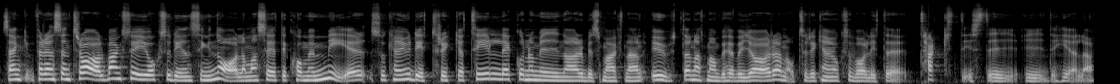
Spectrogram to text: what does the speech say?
Sen, för en centralbank så är ju också det en signal. Om man säger att det kommer mer så kan ju det trycka till ekonomin och arbetsmarknaden utan att man behöver göra nåt. Så det kan ju också vara lite taktiskt i, i det hela.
